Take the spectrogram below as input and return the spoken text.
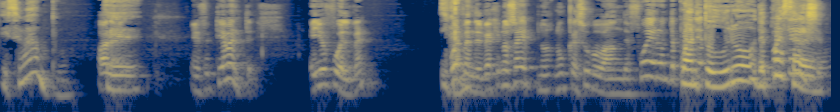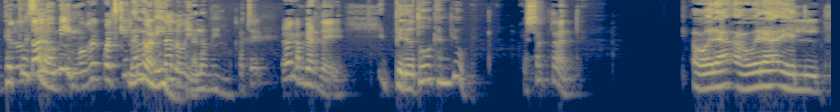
Y se van, po. Ahora, Eh, Efectivamente. Ellos vuelven. y vuelven del viaje, no sé, no- nunca supo a dónde fueron. Después ¿Cuánto duró? Después, te dicen, pero Después da lo mismo, o sea, en cualquier Da lo lugar mismo, da lo da mismo. lo mismo. Va a cambiar de aire. Pero todo cambió. Exactamente. Ahora, ahora el,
